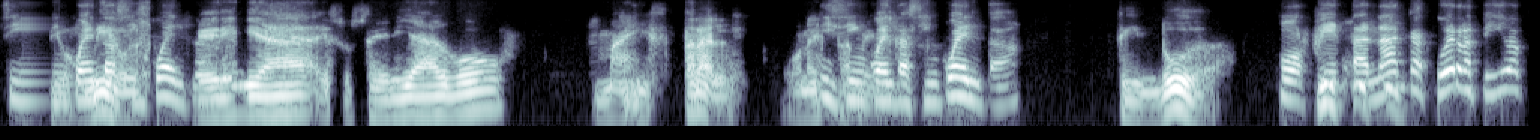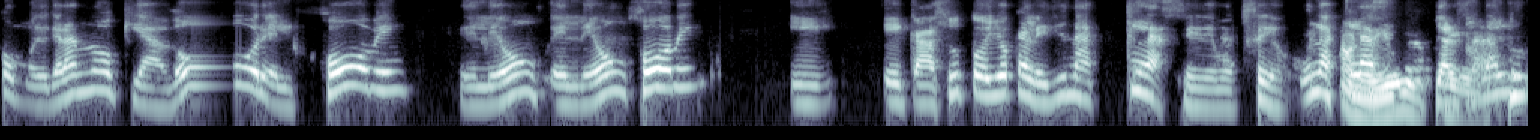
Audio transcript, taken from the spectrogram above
50, mío, 50. Eso sería, eso sería algo magistral. Y 50-50. Sin duda. Porque Tanaka, acuérdate, iba como el gran noqueador, el joven, el león, el león joven, y, y Kazuto Yoka le dio una clase de boxeo, una clase, no, y, al final lo,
